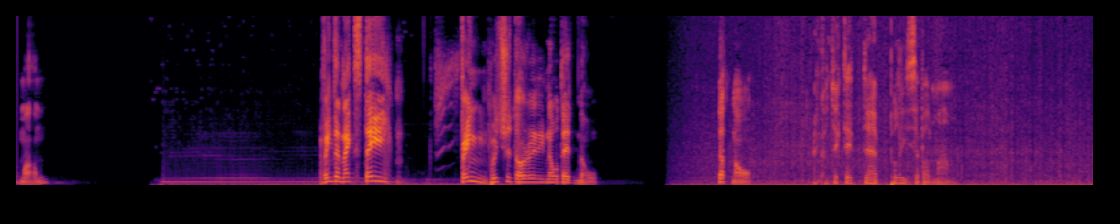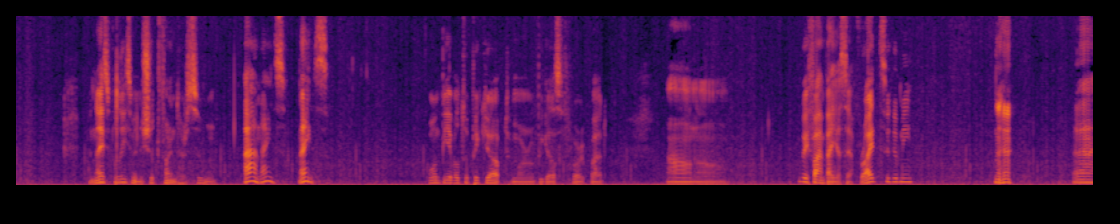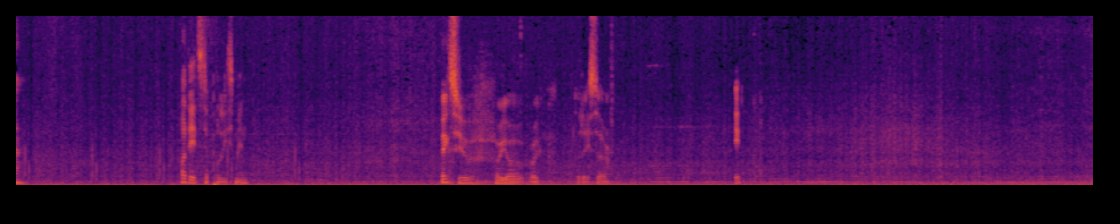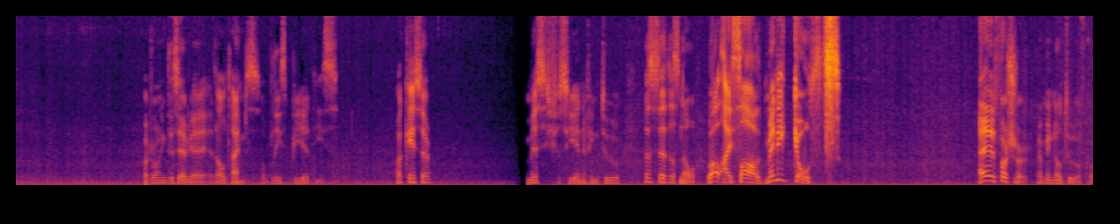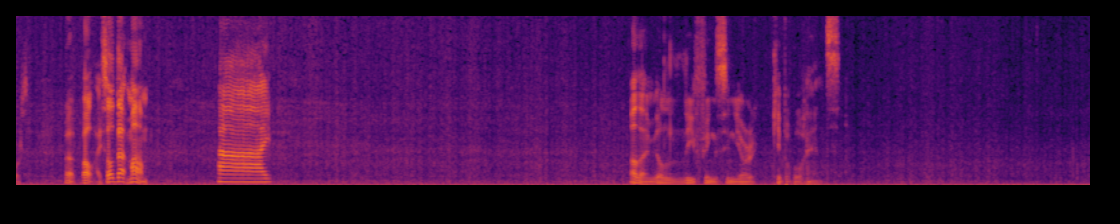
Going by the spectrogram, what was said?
Mom. I think the next day thing, we should already know that no. Not no. I contacted the police about Mom. A nice policeman should find her soon. Ah, nice, nice. Won't be able to pick you up tomorrow because of work, but... Oh no. You'll be fine by yourself, right, Tsugumi? uh, what is the policeman? Thanks you for your work today, sir. Okay. Patrolling this area at all times, so please be at ease. Okay, sir. Miss, if you see anything too, just let us know. Well, I saw many ghosts. And for sure. Let me know too, of course. Uh, well, I saw that mom. Hi. Well then, we'll leave things in your capable hands.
